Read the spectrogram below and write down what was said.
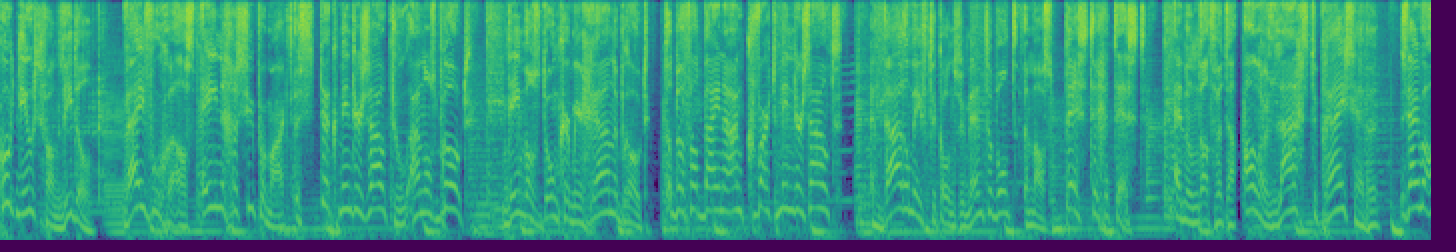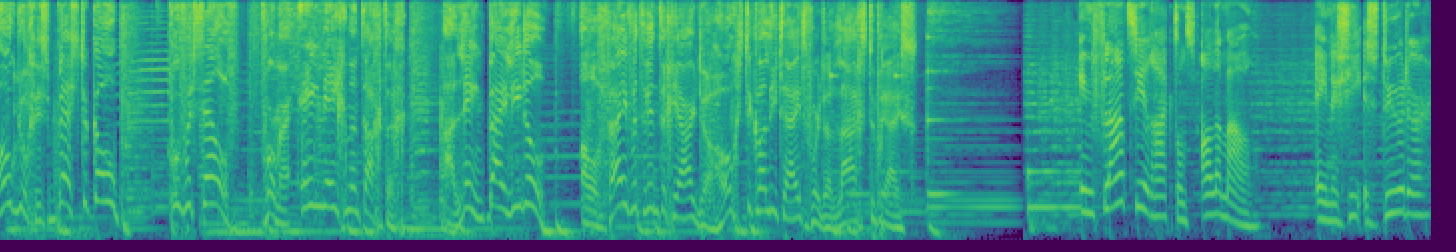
Goed nieuws van Lidl. Wij voegen als enige supermarkt een stuk minder zout toe aan ons brood. Neem ons donker meer granenbrood. Dat bevat bijna een kwart minder zout. En daarom heeft de Consumentenbond hem als beste getest. En omdat we de allerlaagste prijs hebben, zijn we ook nog eens best te koop. Proef het zelf, voor maar 1,89. Alleen bij Lidl. Al 25 jaar de hoogste kwaliteit voor de laagste prijs. Inflatie raakt ons allemaal. Energie is duurder,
